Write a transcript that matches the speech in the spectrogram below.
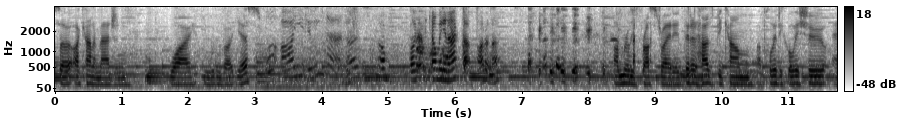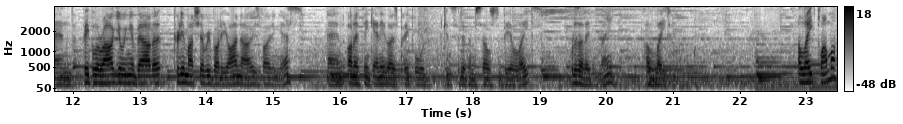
So I can't imagine why you wouldn't vote yes. What are you doing, Dad? I'm like becoming an actor. I don't know. I'm really frustrated that it has become a political issue and people are arguing about it. Pretty much everybody I know is voting yes. And I don't think any of those people would consider themselves to be elites. What does that even mean? Elite. Elite plumber?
